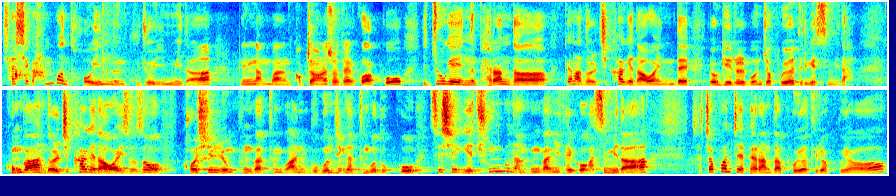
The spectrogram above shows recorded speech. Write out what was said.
샤시가 한 번 더 있는 구조입니다. 냉난방 걱정 안 하셔도 될 것 같고 이쪽에 있는 베란다 꽤나 널찍하게 나와 있는데 여기를 먼저 보여드리겠습니다. 공간 널찍하게 나와 있어서 거실 용품 같은 거 아니 묵은진 같은 거 놓고 쓰시기에 충분한 공간이 될 것 같습니다. 자, 첫 번째 베란다 보여드렸고요.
